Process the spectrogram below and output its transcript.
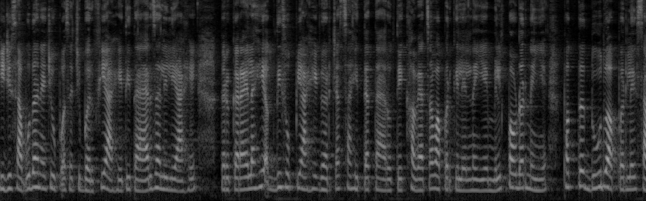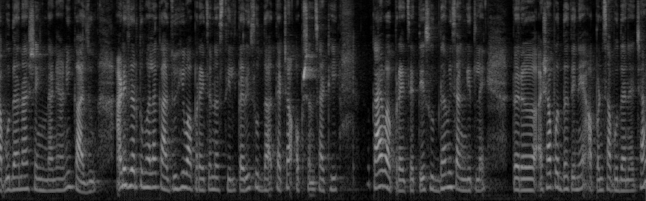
ही जी साबुदाण्याची उपवासाची बर्फी आहे ती तयार झालेली आहे. तर करायलाही अगदी सोपी आहे. घरच्याच साहित्यात तयार होते. खव्याचा वापर केलेला नाही आहे मिल्क पावडर नाही आहे फक्त दूध वापरले साबुदाणा शेंगदाणे आणि काजू. आणि जर तुम्हाला काजूही वापरायचे नसतील तरीसुद्धा त्याच्या ऑप्शनसाठी काय वापरायचं आहे ते सुद्धा मी सांगितलं आहे तर अशा पद्धतीने आपण साबुदाण्याच्या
